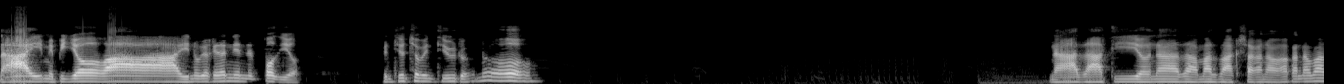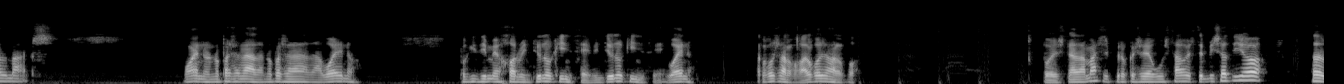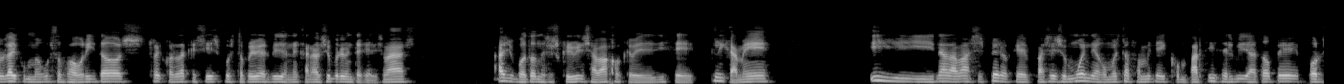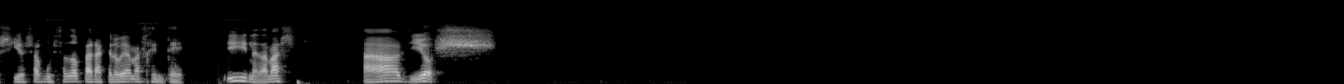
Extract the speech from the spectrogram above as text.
¡Ay! Me pilló. ¡Ay! No voy a quedar ni en el podio. 28-21. ¡No! Nada, tío, nada. Mad Max ha ganado. Ha ganado Mad Max. Bueno, no pasa nada, no pasa nada. Bueno. Poquitín mejor. 21-15. 21-15. Bueno. Algo es algo, algo es algo. Pues nada más. Espero que os haya gustado este episodio. Dad un like, un me gusta, favoritos. Recordad que si es vuestro primer vídeo en el canal, simplemente queréis más. Hay un botón de suscribirse abajo que dice clícame. Y nada más, espero que paséis un buen día con vuestra familia y compartid el vídeo a tope por si os ha gustado para que lo vea más gente. Y nada más. Adiós.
